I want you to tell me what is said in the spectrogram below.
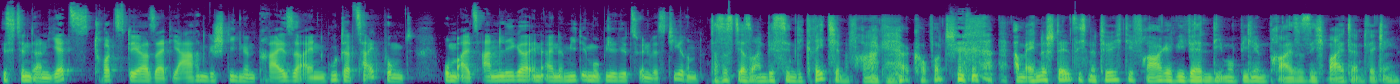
Ist denn dann jetzt, trotz der seit Jahren gestiegenen Preise, ein guter Zeitpunkt, um als Anleger in eine Mietimmobilie zu investieren? Das ist ja so ein bisschen die Gretchenfrage, Herr Kopotsch. Am Ende stellt sich natürlich die Frage, wie werden die Immobilienpreise sich weiterentwickeln?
